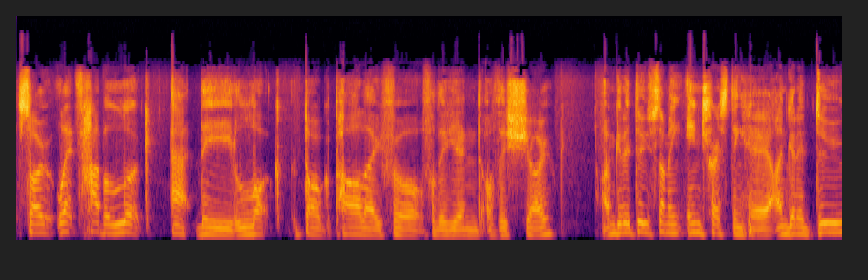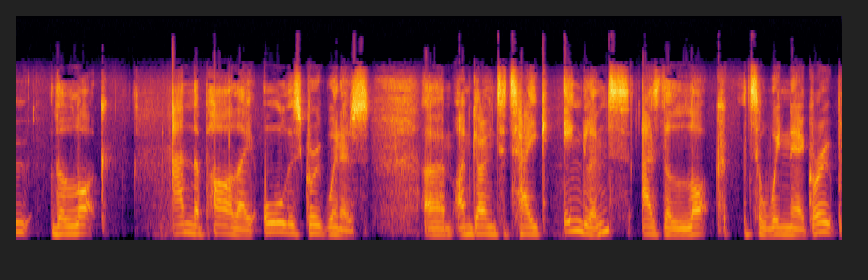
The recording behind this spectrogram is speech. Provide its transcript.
So let's have a look at the lock dog parlay for for the end of this show. I'm going to do something interesting here. I'm going to do the lock and the parlay, all as group winners. Um, I'm going to take England as the lock to win their group.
